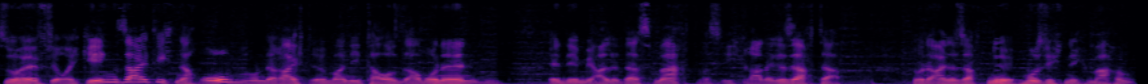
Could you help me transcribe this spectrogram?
So helft ihr euch gegenseitig nach oben und erreicht irgendwann die 1000 Abonnenten. Indem ihr alle das macht, was ich gerade gesagt habe. So, der eine sagt, nee, muss ich nicht machen.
